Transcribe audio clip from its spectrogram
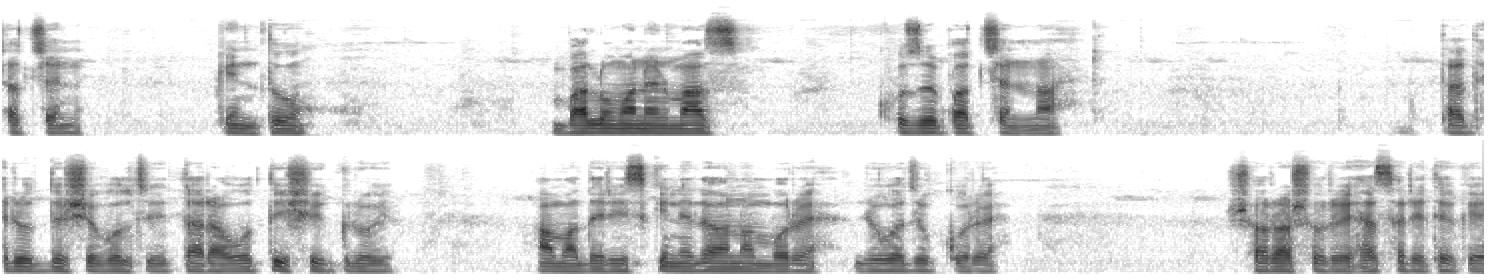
চাচ্ছেন, কিন্তু ভালো মানের মাছ খুঁজে পাচ্ছেন না। তাদের উদ্দেশ্যে বলছি, তারা অতি শীঘ্রই আমাদের স্ক্রিনে দেওয়া নম্বরে যোগাযোগ করে সরাসরি হ্যাচারি থেকে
